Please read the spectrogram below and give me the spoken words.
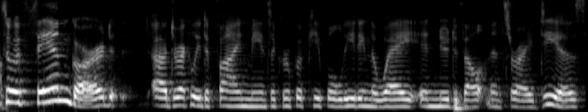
so if Vanguard, uh, directly defined, means a group of people leading the way in new developments or ideas,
